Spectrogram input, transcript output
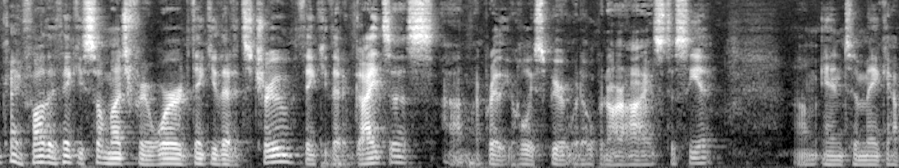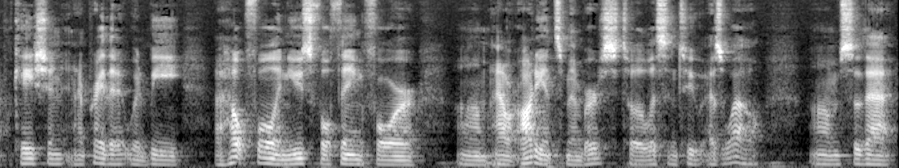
Okay, Father, thank you so much for your word. Thank you that it's true. Thank you that it guides us. Um, I pray that your Holy Spirit would open our eyes to see it um, and to make application. And I pray that it would be a helpful and useful thing for um, our audience members to listen to as well, um, so that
